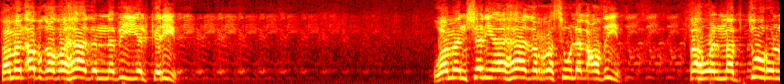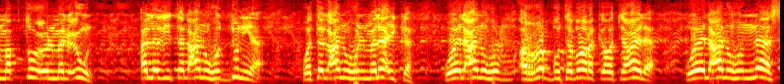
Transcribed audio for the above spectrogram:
فمن أبغض هذا النبي الكريم ومن شنئ هذا الرسول العظيم فهو المبتور المقطوع الملعون الذي تلعنه الدنيا وتلعنه الملائكة ويلعنه الرب تبارك وتعالى ويلعنه الناس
